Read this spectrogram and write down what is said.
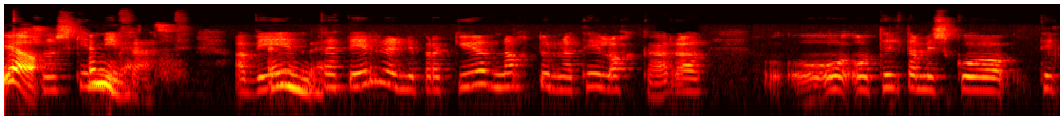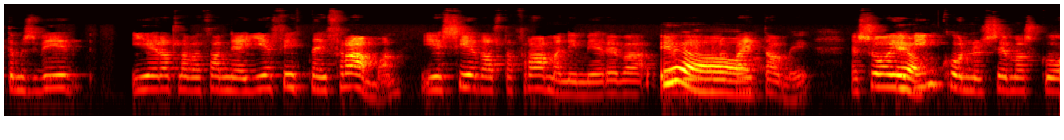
já, svona skinny einmitt. fat. Að við, Einmitt. þetta er rauninni bara gjöf náttúruna til okkar að, og, og, og til dæmis sko, til dæmis við, ég er allavega þannig að ég fitna í framann, ég sé það alltaf framann í mér ef, að, ef ég Já. bæta á mig. En svo er vinkonur sem að sko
